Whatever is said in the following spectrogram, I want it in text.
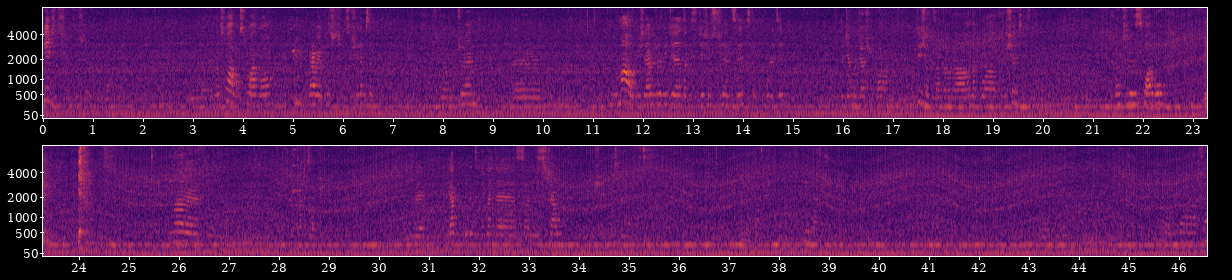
5000 No słabo, słabo. Prawie 5700. Sobie obliczyłem. Yy, no mało, myślałem, że wyjdzie tak z 10 tysięcy z tej kukurydzy że będzie chociaż po 1000 za tonę, a ona była po 800 za. Także słabo. No ale jak co? Jak kurycy nie będę sobie strzał, to się po prostu nie opłaca. Nie opłaca się. Nie opłaca się. No,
